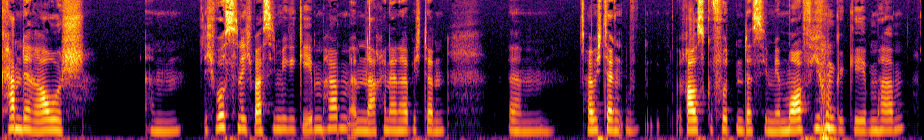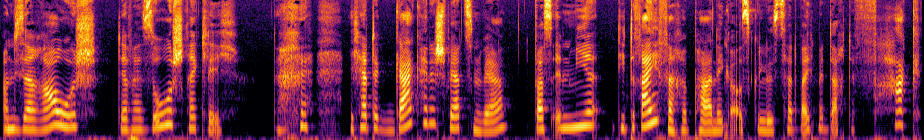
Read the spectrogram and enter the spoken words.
kam der Rausch. Ähm, ich wusste nicht, was sie mir gegeben haben. Im Nachhinein habe ich dann ähm, habe ich dann rausgefunden, dass sie mir Morphium gegeben haben. Und dieser Rausch, der war so schrecklich. Ich hatte gar keine Schmerzen mehr, was in mir die dreifache Panik ausgelöst hat, weil ich mir dachte, fuck,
